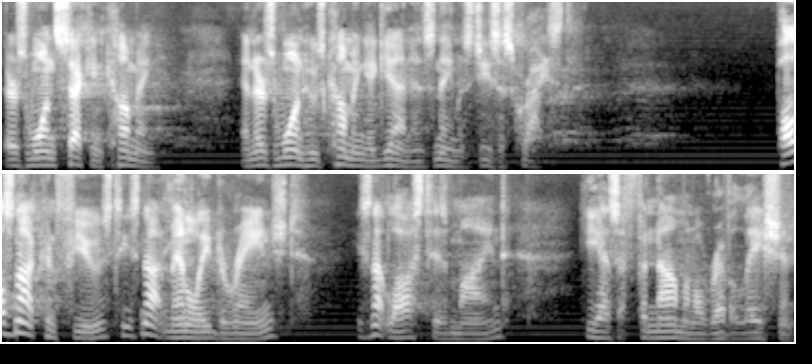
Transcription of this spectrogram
There's one second coming, and there's one who's coming again. His name is Jesus Christ. Paul's not confused, he's not mentally deranged. He's not lost his mind. He has a phenomenal revelation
